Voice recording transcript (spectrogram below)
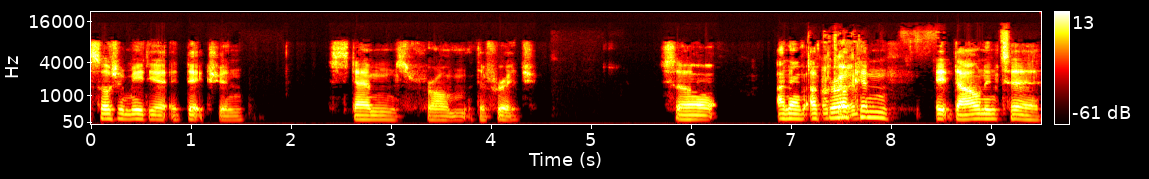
social media addiction stems from the fridge. So and I've I've Okay. broken it down into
